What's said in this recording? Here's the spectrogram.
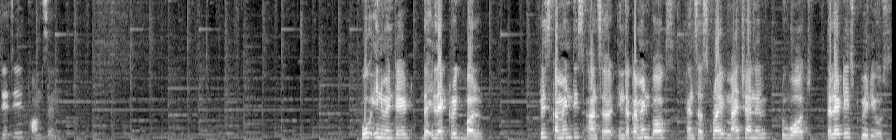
J.J. Thomson. Who invented the electric bulb? Please comment this answer in the comment box and subscribe my channel to watch the latest videos.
